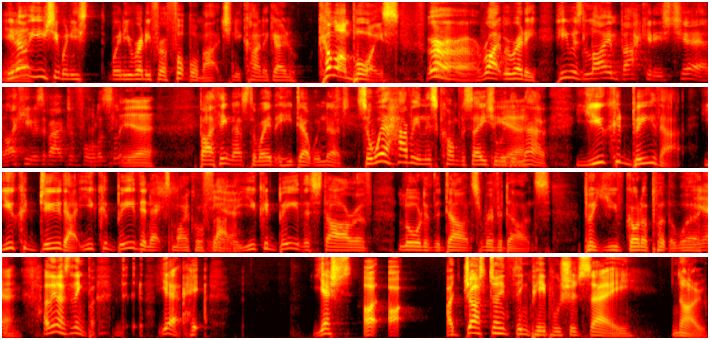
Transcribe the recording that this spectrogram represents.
You know, usually when you when you're ready for a football match and you're kind of going, "Come on, boys, Urgh, right, we're ready." He was lying back in his chair like he was about to fall asleep. Yeah. But I think that's the way that he dealt with nerves. So we're having this conversation with him now. You could be that. You could do that. You could be the next Michael Flatley. Yeah. You could be the star of Lord of the Dance, River Dance. But you've got to put the work Yeah, in. I think that's the thing. But yeah, he, yes, I, I, I just don't think people should say no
